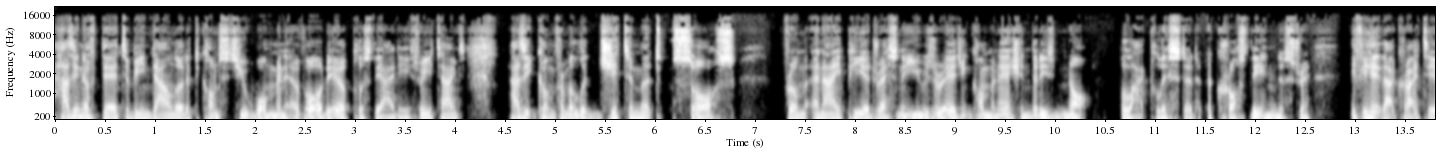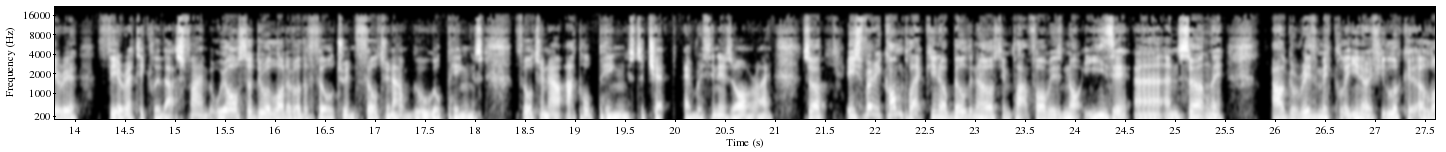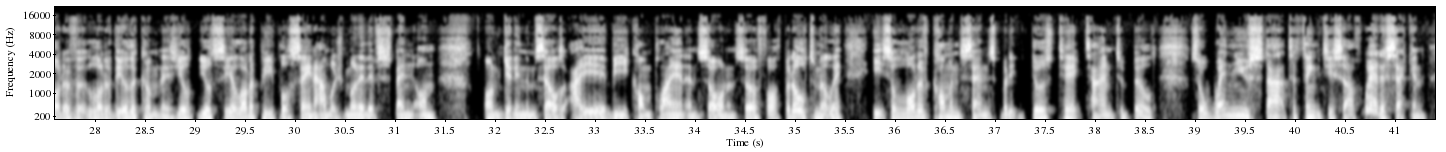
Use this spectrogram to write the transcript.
has enough data been downloaded to constitute one minute of audio plus the ID3 tags? Has it come from a legitimate source, from an IP address and a user agent combination that is not blacklisted across the industry? If you hit that criteria, theoretically that's fine. But we also do a lot of other filtering, filtering out Google pings, filtering out Apple pings to check everything is all right. So it's very complex. You know, building a hosting platform is not easy. Uh, and certainly algorithmically, you know, if you look at a lot of a lot of the other companies, you'll you'll see a lot of people saying how much money they've spent on on getting themselves IAB compliant and so on and so forth. But ultimately, it's a lot of common sense, but it does take time to build. So when you start to think to yourself, wait a second,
